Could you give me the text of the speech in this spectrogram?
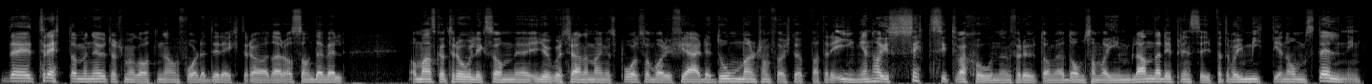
det är 13 minuter som har gått innan hon får det direkt röda och som det är väl om man ska tro liksom eh, Djurgårdstränaren Magnus Paulsson var det ju fjärde domaren som först uppfattade Ingen har ju sett situationen förutom ja, de som var inblandade i princip, för att det var ju mitt i en omställning.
